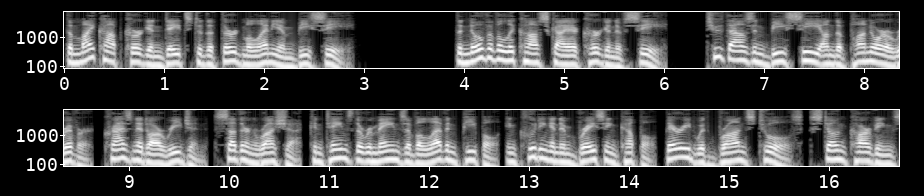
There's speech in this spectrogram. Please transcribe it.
The Maykop kurgan dates to the 3rd millennium BC. The Novovelikovskaya kurgan of c. 2000 BC on the Ponura River, Krasnodar region, southern Russia, contains the remains of 11 people, including an embracing couple, buried with bronze tools, stone carvings,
